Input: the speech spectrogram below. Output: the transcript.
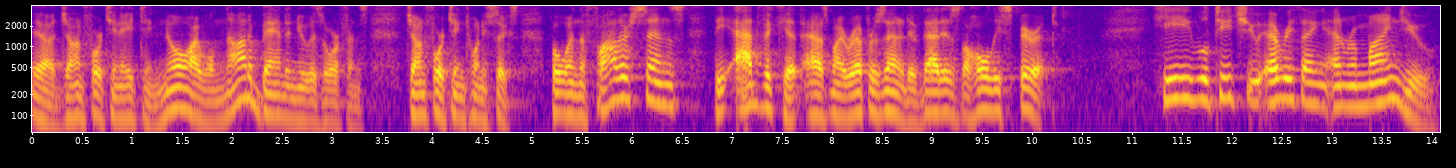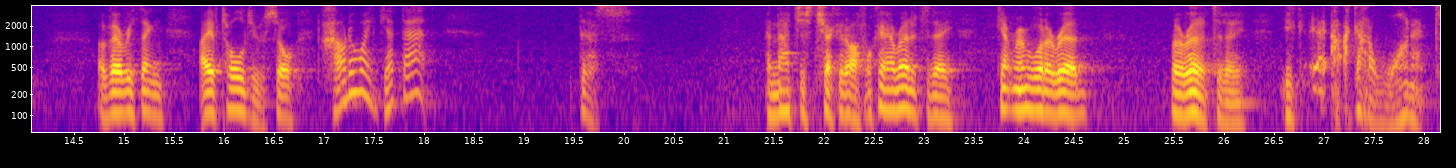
Yeah, John 14, 18. No, I will not abandon you as orphans. John 14, 26. But when the Father sends the advocate as my representative, that is the Holy Spirit, he will teach you everything and remind you of everything I have told you. So, how do I get that? This. And not just check it off. Okay, I read it today. Can't remember what I read, but I read it today. You, I, got to want it.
